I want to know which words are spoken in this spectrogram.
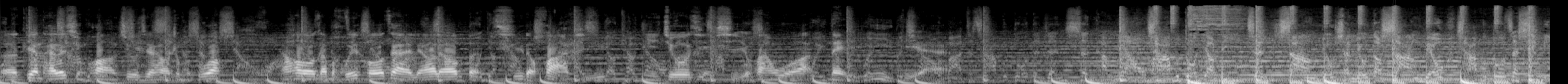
呃，电台的情况就介绍这么多，然后咱们回头再聊聊本期的话题，你究竟喜欢我哪一点？人生他妙，差不多要力争上游，想流到上流，差不多在心里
